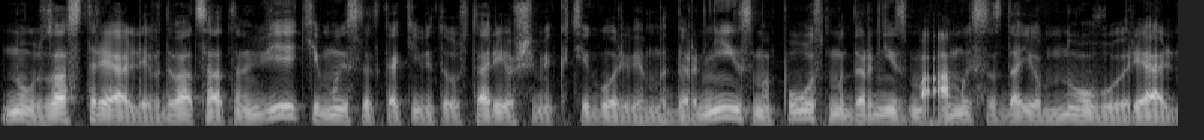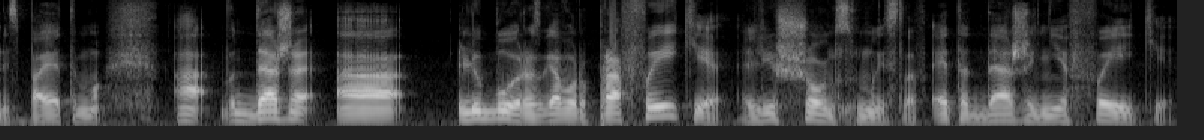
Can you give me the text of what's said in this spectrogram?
ну, застряли в 20 веке, мыслят какими-то устаревшими категориями модернизма, постмодернизма, а мы создаем новую реальность. Поэтому а, даже а, любой разговор про фейки лишен смыслов. Это даже не фейки.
